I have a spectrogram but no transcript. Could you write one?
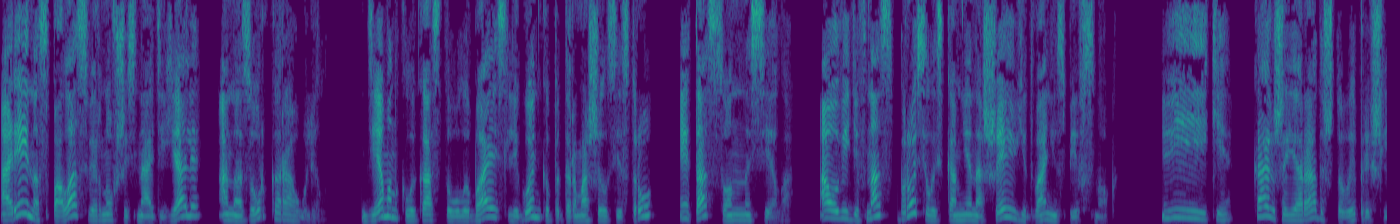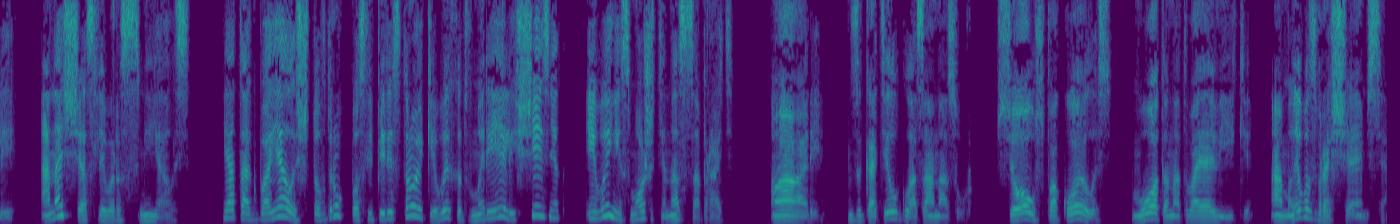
Арейна спала, свернувшись на одеяле, а Назур караулил. Демон, клыкасто улыбаясь, легонько потормошил сестру, и та сонно села. А увидев нас, бросилась ко мне на шею, едва не сбив с ног. «Вики, как же я рада, что вы пришли!» Она счастливо рассмеялась. Я так боялась, что вдруг после перестройки выход в Мариэль исчезнет, и вы не сможете нас забрать. Ари, закатил глаза Назур. Все, успокоилась. Вот она, твоя Вики. А мы возвращаемся.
